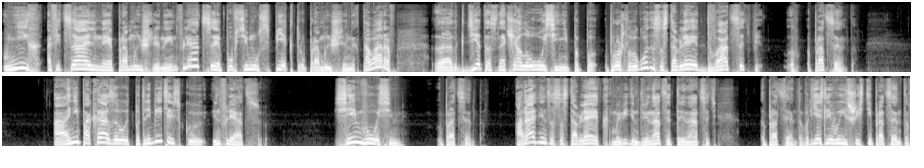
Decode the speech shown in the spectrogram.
у них официальная промышленная инфляция по всему спектру промышленных товаров э, где-то с начала осени прошлого года составляет 20%. А они показывают потребительскую инфляцию 7-8%. А разница составляет, как мы видим, 12-13%. Вот если вы из 6%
